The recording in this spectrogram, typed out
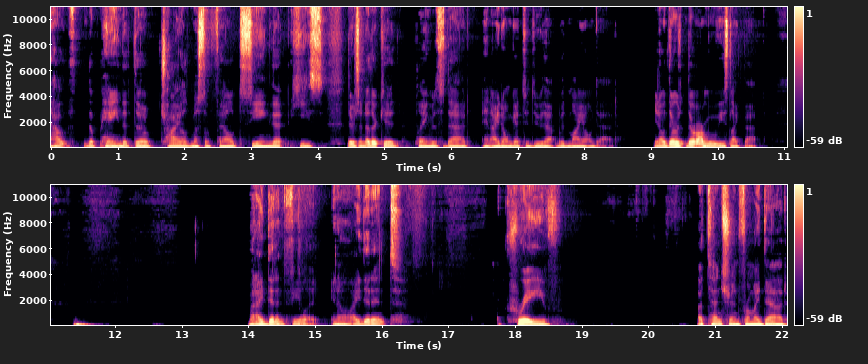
how the pain that the child must have felt seeing that he's there's another kid playing with his dad and I don't get to do that with my own dad. You know, there there are movies like that. But I didn't feel it, you know. I didn't crave attention from my dad.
